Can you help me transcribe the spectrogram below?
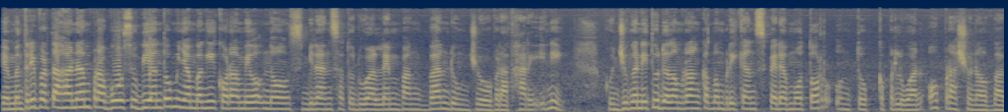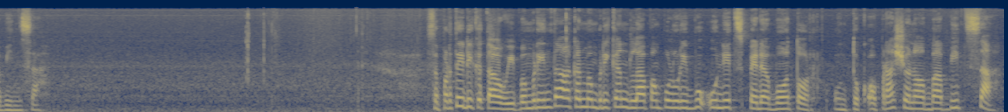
Ya, Menteri Pertahanan Prabowo Subianto menyambangi Koramil 0912 Lembang, Bandung, Jawa Barat hari ini. Kunjungan itu dalam rangka memberikan sepeda motor untuk keperluan operasional Babinsa. Seperti diketahui, pemerintah akan memberikan 80 ribu unit sepeda motor untuk operasional Babinsa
